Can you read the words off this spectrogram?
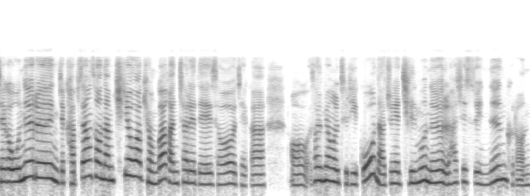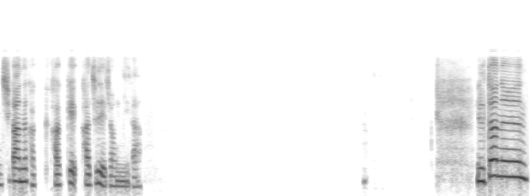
제가 오늘은 이제 갑상선암 치료와 경과 관찰에 대해서 제가 어, 설명을 드리고 나중에 질문을 하실 수 있는 그런 시간을 가, 갖게, 가질 예정입니다. 일단은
